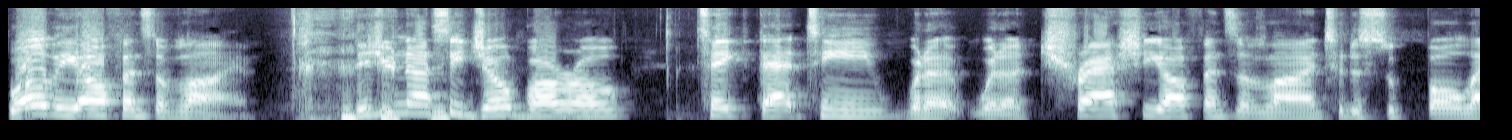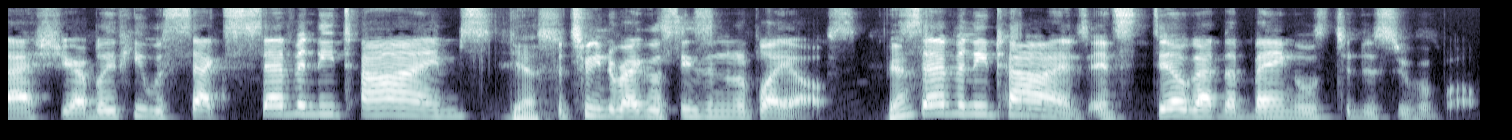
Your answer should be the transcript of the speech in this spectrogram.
well, the offensive line. Did you not see Joe Burrow take that team with a with a trashy offensive line to the Super Bowl last year? I believe he was sacked 70 times yes. between the regular season and the playoffs. Yeah. 70 times and still got the Bengals to the Super Bowl.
